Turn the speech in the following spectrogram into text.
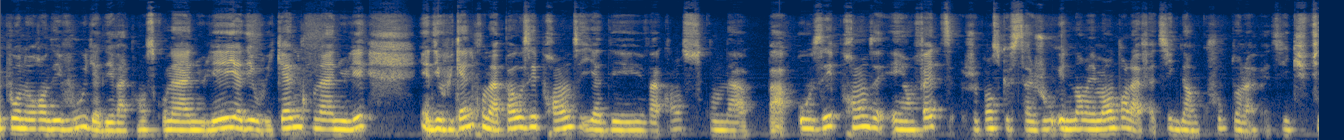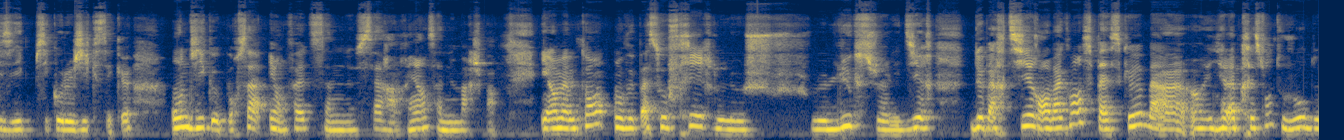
pour nos rendez-vous. Il y a des vacances qu'on a annulées, il y a des week-ends qu'on a annulés, il y a des week-ends qu'on n'a pas osé prendre, il y a des vacances qu'on n'a pas osé prendre. Et en fait, je pense que ça joue énormément dans la fatigue d'un couple, dans la fatigue physique, psychologique. C'est que on dit que pour ça, et en fait, ça ne sert à rien, ça ne marche pas. Et en même temps, on veut pas s'offrir le le luxe, j'allais dire, de partir en vacances parce que bah il y a la pression toujours de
